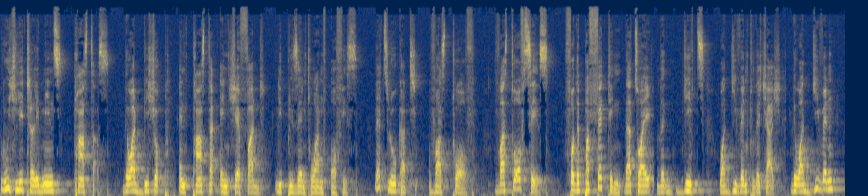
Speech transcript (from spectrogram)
which literally means pastors. The word bishop and pastor and shepherd represent one office. Let's look at verse 12. Verse 12 says, For the perfecting, that's why the gifts were given to the church. They were given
